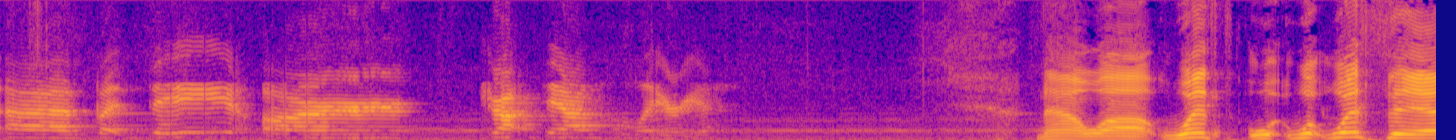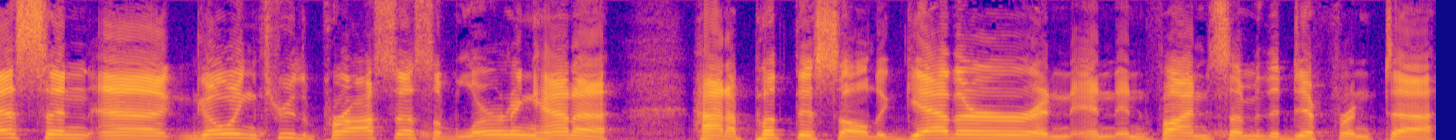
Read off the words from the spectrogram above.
uh, but they are drop down hilarious. Now, uh, with w- with this and uh, going through the process of learning how to how to put this all together and, and, and find some of the different uh,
